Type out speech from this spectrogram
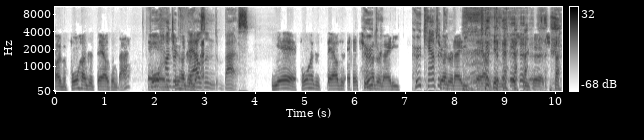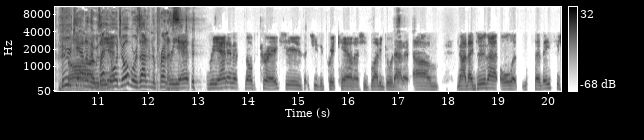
over 400,000 bass. 400,000 bass? Yeah, 400,000 and 280. Who counted two hundred eighty thousand estuary perch. Who counted them? Was that your job or was that an apprentice? Rhiannon, Rhiannon at Snobs Creek, she's she's a quick counter. She's bloody good at it. Um, no, they do that all at. So these fish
